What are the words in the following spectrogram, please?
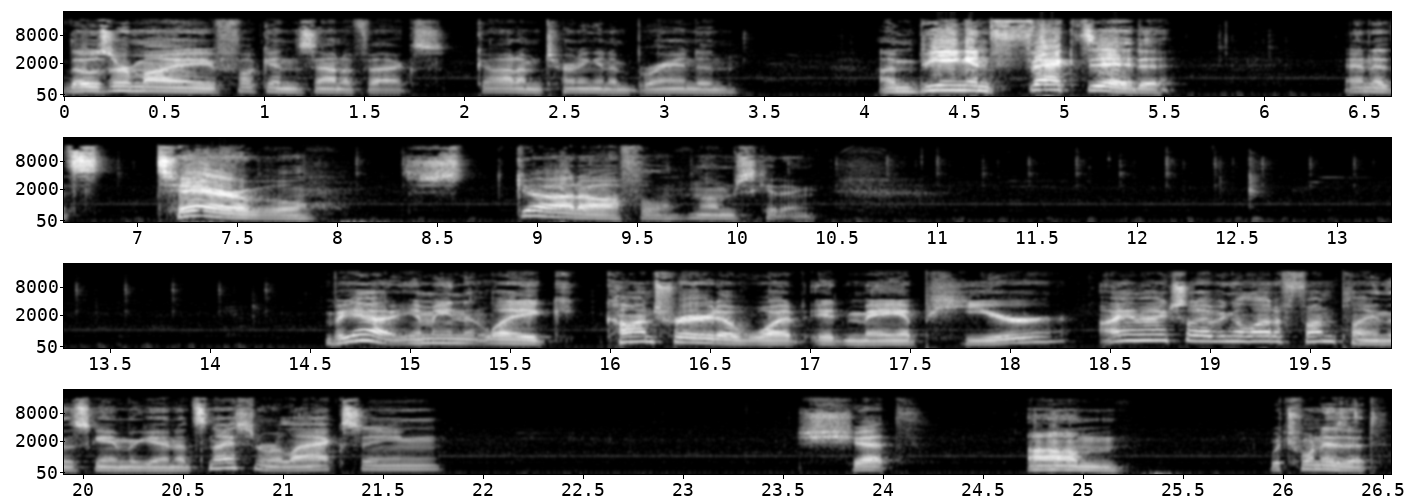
those are my fucking sound effects. God, I'm turning into Brandon. I'm being infected! And it's terrible. It's just god awful. No, I'm just kidding. But yeah, I mean, like, contrary to what it may appear, I am actually having a lot of fun playing this game again. It's nice and relaxing. Shit. Um, which one is it?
